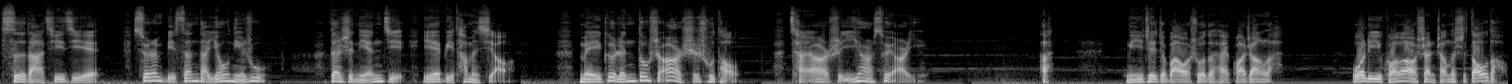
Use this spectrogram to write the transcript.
四大奇杰虽然比三大妖孽弱，但是年纪也比他们小，每个人都是二十出头，才二十一二岁而已。哈，你这就把我说的太夸张了。我李狂傲擅长的是刀道，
